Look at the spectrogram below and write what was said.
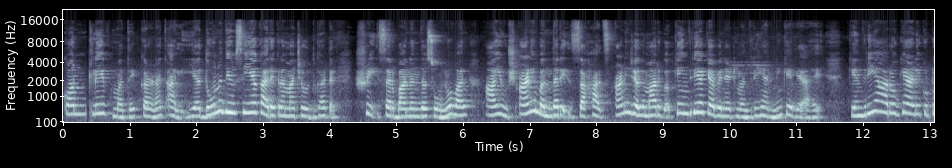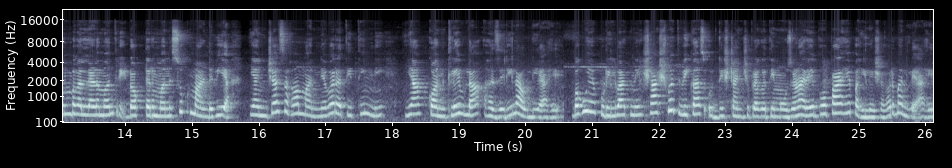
कॉन्क्लेव्हमध्ये करण्यात आली. या दोन दिवसीय कार्यक्रमाचे उद्घाटन श्री सर्बानंद सोनोवाल आयुष आणि बंदरे जहाज आणि जलमार्ग केंद्रीय कॅबिनेट मंत्री यांनी केले आहे. केंद्रीय आरोग्य आणि कुटुंब कल्याण मंत्री डॉक्टर मनसुख मांडविया यांच्यासह मान्यवर अतिथींनी या कॉन्क्लेव्हला हजेरी लावली आहे. बघूया पुढील बातमी. शाश्वत विकास उद्दिष्टांची प्रगती मोजणारे भोपाळ हे पहिले शहर बनले आहे.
